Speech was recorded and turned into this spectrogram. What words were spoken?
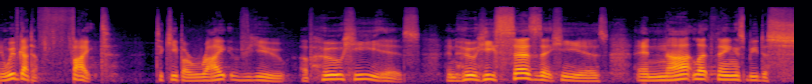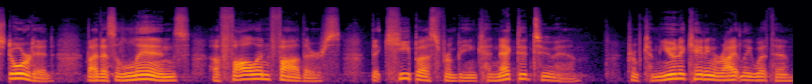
And we've got to fight to keep a right view of who he is and who he says that he is and not let things be distorted by this lens of fallen fathers that keep us from being connected to Him, from communicating rightly with Him,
